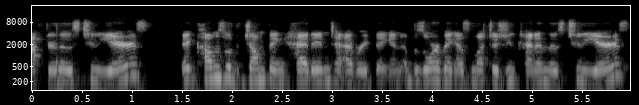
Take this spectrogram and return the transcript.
after those two years, it comes with jumping head into everything and absorbing as much as you can in those two years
